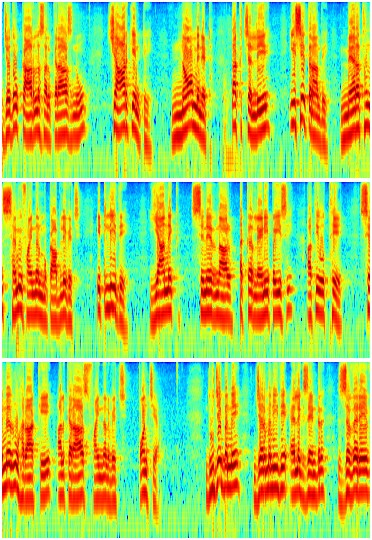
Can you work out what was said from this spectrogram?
ਜਦੋਂ ਕਾਰਲਸ ਅਲਕਰਾਜ਼ ਨੂੰ 4 ਘੰਟੇ 9 ਮਿੰਟ ਤੱਕ ਚੱਲੇ ਇਸੇ ਤਰ੍ਹਾਂ ਦੇ ਮੈਰਾਥਨ ਸੈਮੀਫਾਈਨਲ ਮੁਕਾਬਲੇ ਵਿੱਚ ਇਟਲੀ ਦੇ ਯਾਨਿਕ ਸਿਨਰ ਨਾਲ ਟੱਕਰ ਲੈਣੀ ਪਈ ਸੀ ਅਤੇ ਉੱਥੇ ਸਿਨਰ ਨੂੰ ਹਰਾ ਕੇ ਅਲਕਰਾਜ਼ ਫਾਈਨਲ ਵਿੱਚ ਪਹੁੰਚਿਆ। ਦੂਜੇ ਬੰਨੇ ਜਰਮਨੀ ਦੇ ਅਲੈਗਜ਼ੈਂਡਰ ਜ਼ਵੇਰੇਵ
